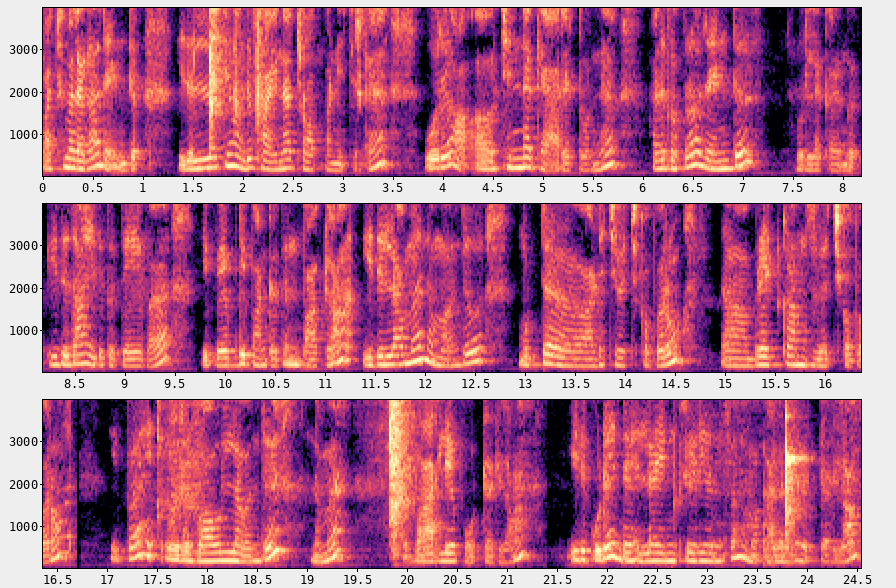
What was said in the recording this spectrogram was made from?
பச்சை மிளகாய் ரெண்டு. இது எல்லாத்தையும் வந்து ஃபைனாக சாப் பண்ணி வச்சுருக்கேன். ஒரு சின்ன கேரட் ஒன்று அதுக்கப்புறம் ரெண்டு உருளைக்கிழங்கு. இதுதான் இதுக்கு தேவை. இப்போ எப்படி பண்ணுறதுன்னு பார்க்கலாம். இது இல்லாமல் நம்ம வந்து முட்டை அடித்து வச்சுக்க போகிறோம் பிரெட் க்ரம்ஸ் வச்சுக்க போகிறோம் இப்போ ஒரு பவுலில் வந்து நம்ம பார்லியை போட்டுடலாம். இது கூட இந்த எல்லா இன்க்ரீடியன்ஸும் நம்ம கலந்து விட்டுடலாம்.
